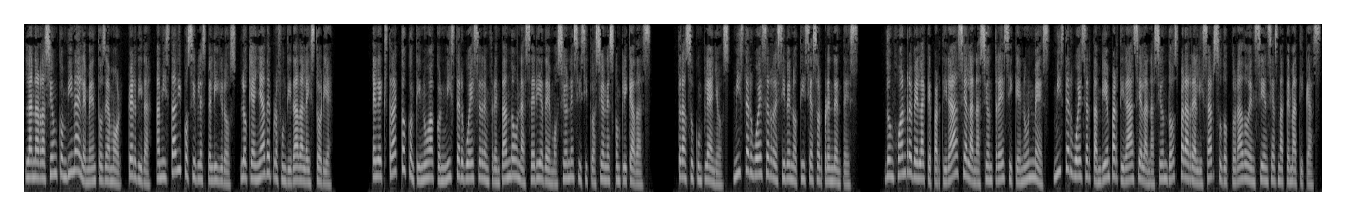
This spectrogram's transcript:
La narración combina elementos de amor, pérdida, amistad y posibles peligros, lo que añade profundidad a la historia. El extracto continúa con Mr. Weiser enfrentando una serie de emociones y situaciones complicadas. Tras su cumpleaños, Mr. Weiser recibe noticias sorprendentes. Don Juan revela que partirá hacia la Nación 3 y que en un mes, Mr. Weiser también partirá hacia la Nación 2 para realizar su doctorado en ciencias matemáticas.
